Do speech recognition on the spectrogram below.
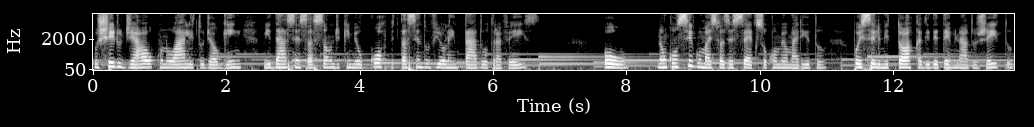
O cheiro de álcool no hálito de alguém me dá a sensação de que meu corpo está sendo violentado outra vez. Ou não consigo mais fazer sexo com meu marido, pois se ele me toca de determinado jeito,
